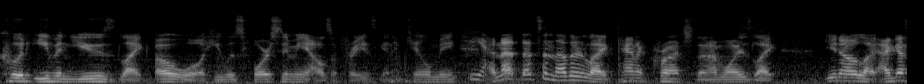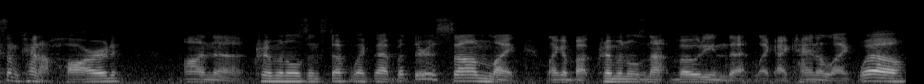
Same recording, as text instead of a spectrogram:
could even use like, oh well, he was forcing me. I was afraid he's gonna kill me. Yeah. And that that's another like kind of crutch that I'm always like, you know, like I guess I'm kind of hard on uh, criminals and stuff like that, but there is some like like about criminals not voting that like I kind of like, well,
